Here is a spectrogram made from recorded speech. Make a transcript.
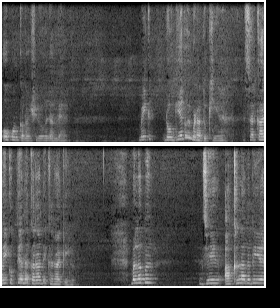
ਉਹ ਭੌਂਕਣਾ ਸ਼ੁਰੂ ਹੋ ਜਾਂਦੇ ਆ ਮੈਂ ਇੱਕ ਡੋਗੀਆਂ ਤੋਂ ਵੀ ਬੜਾ ਦੁਖੀ ਹਾਂ। ਸਰਕਾਰੀ ਕੁੱਤਿਆਂ ਦਾ ਕਰਾਂ ਤੇ ਕਰਾਂ ਕੀ ਮਤਲਬ, ਜੇ ਅੱਖ ਲੱਗਦੀ ਹੈ,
